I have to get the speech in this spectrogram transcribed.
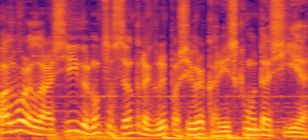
позволила России вернуться в центр игры по северокорейскому досье.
